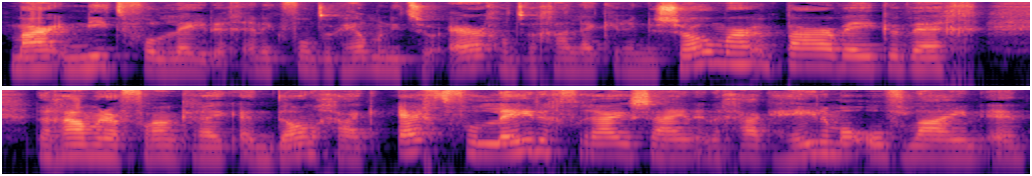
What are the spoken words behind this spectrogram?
maar niet volledig. En ik vond het ook helemaal niet zo erg, want we gaan lekker in de zomer een paar weken weg. Dan gaan we naar Frankrijk en dan ga ik echt volledig vrij zijn en dan ga ik helemaal offline. En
